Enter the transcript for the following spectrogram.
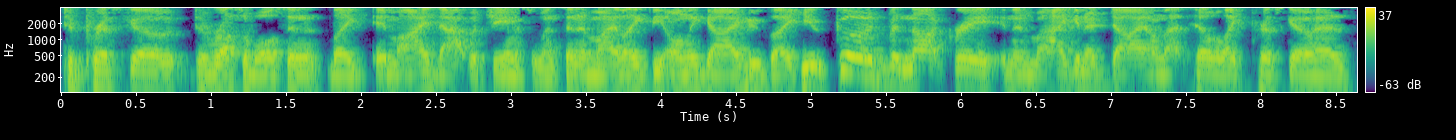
to Prisco, to Russell Wilson, like, am I that with Jameis Winston? Am I like the only guy who's like, he's good, but not great? And am I going to die on that hill like Prisco has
